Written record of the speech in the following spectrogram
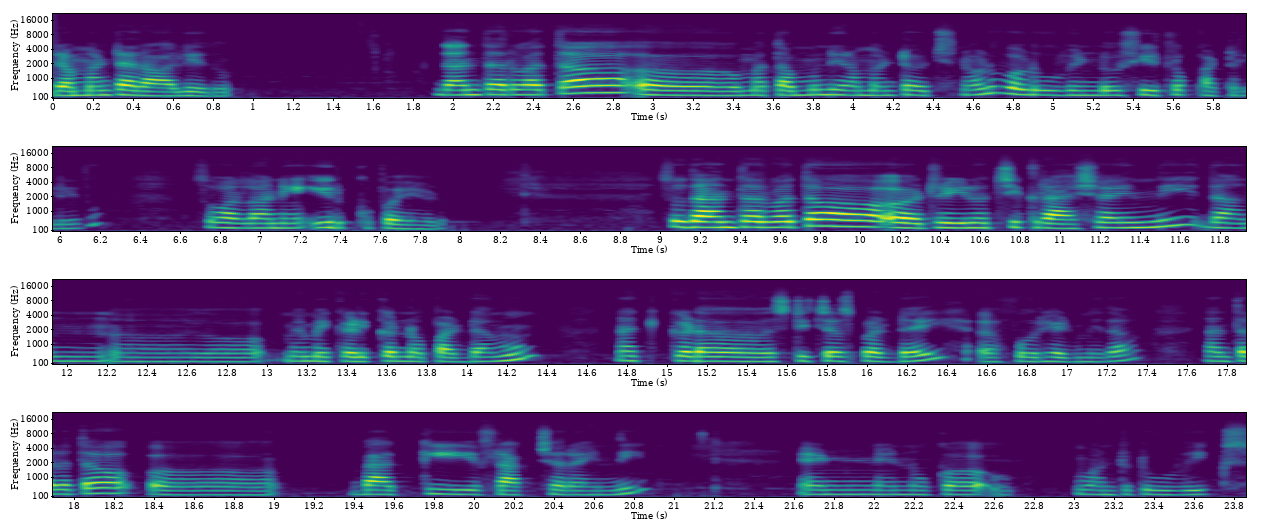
రమ్మంట రాలేదు. దాని తర్వాత మా తమ్ముడిని రమ్మంటే వచ్చినాడు. వాడు విండో సీట్లో పట్టలేదు. సో అలానే ఇరుక్కుపోయాడు. సో దాని తర్వాత ట్రైన్ వచ్చి క్రాష్ అయింది. దాని మేము ఎక్కడెక్కడనో పడ్డాము. నాకు ఇక్కడ స్టిచెస్ పడ్డాయి ఫోర్ హెడ్ మీద. దాని తర్వాత బ్యాక్కి ఫ్రాక్చర్ అయింది. అండ్ నేను ఒక వన్ టు టూ వీక్స్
